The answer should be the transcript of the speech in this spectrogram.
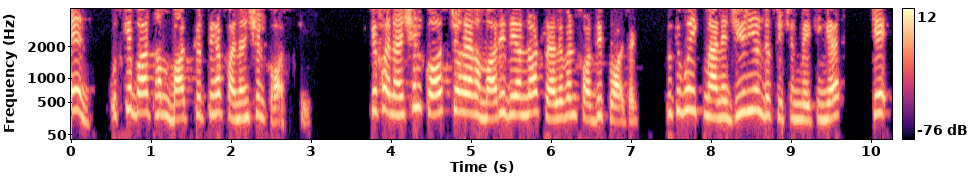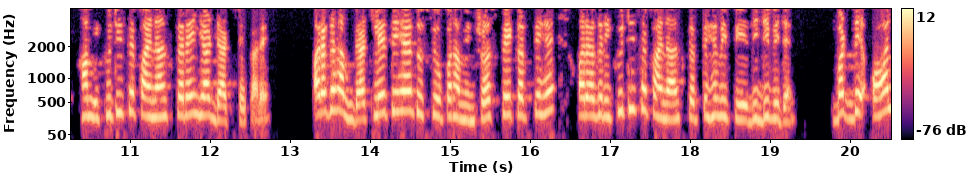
اینڈ اس کے بعد ہم بات کرتے ہیں فائنینشیل کاسٹ کی۔ کہ فائنینشیل کاسٹ جو ہے ہماری they are not relevant for the project کیونکہ وہ ایک مینیجیریل ڈیسیزن میکنگ ہے کہ ہم اکویٹی سے فائنانس کریں یا ڈیٹ سے کریں۔ اور اگر ہم ڈیٹ لیتے ہیں تو اس کے اوپر ہم انٹرسٹ پے کرتے ہیں۔ اور اگر اکویٹی سے فائنانس کرتے ہیں we pay the dividend but they all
